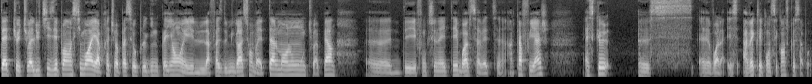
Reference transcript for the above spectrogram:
peut-être que tu vas l'utiliser pendant six mois et après tu vas passer au plugin payant et la phase de migration va être tellement longue, tu vas perdre euh, des fonctionnalités. Bref, ça va être un cafouillage. Est-ce que euh, voilà, et avec les conséquences que ça pose,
